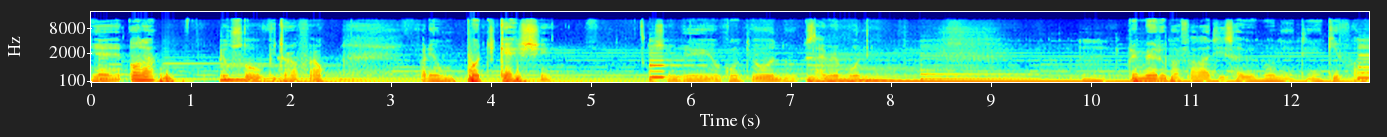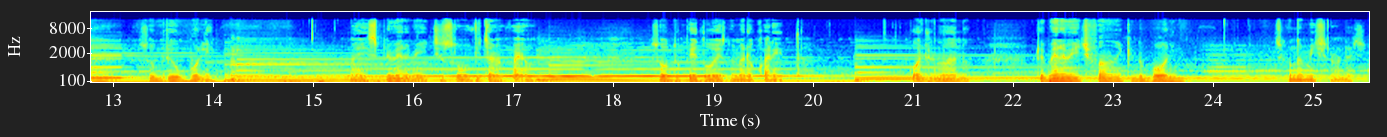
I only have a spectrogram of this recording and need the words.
É, olá, eu sou o Vitor Rafael. Farei um podcast sobre o conteúdo cyberbullying. Hum, primeiro, para falar de cyberbullying, tenho que falar sobre o bullying. Mas, primeiramente, sou o Vitor Rafael, sou do P2, número 40. Continuando, primeiramente, falando aqui do bullying, segundamente, na verdade,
